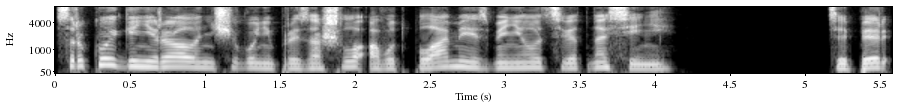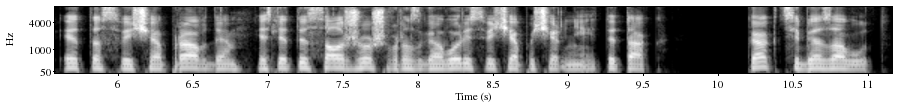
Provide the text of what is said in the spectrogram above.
С рукой генерала ничего не произошло, а вот пламя изменило цвет на синий. «Теперь это свеча правды. Если ты солжешь в разговоре, свеча почернеет. Ты так. Как тебя зовут?»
